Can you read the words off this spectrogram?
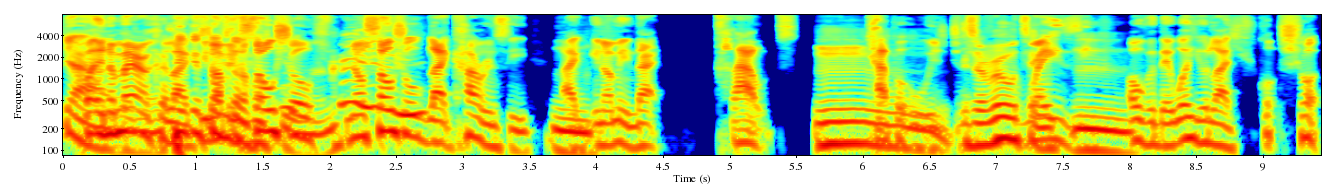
Yeah, but in America, man. like Take you know, I mean, yourself to the social, hospital, you know, social like currency, like Mm. you know, what I mean, that clout Mm. capital is just It's a real crazy Mm. over there where you're like, you got shot,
